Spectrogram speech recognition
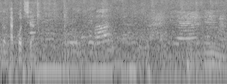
이건 닭꼬치야. 음.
